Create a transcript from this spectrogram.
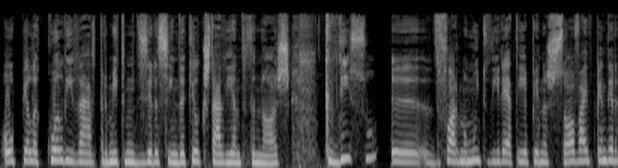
ou pela qualidade, permite-me dizer assim, daquilo que está diante de nós, que disso uh, de forma muito direta e apenas só vai depender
